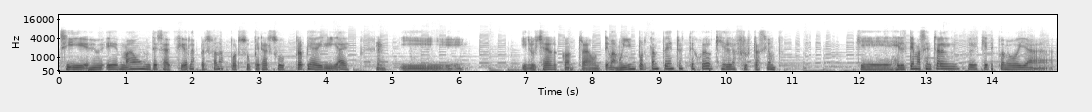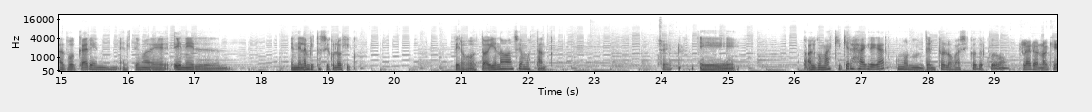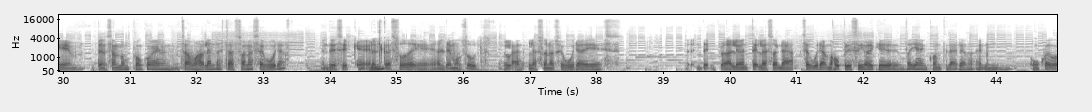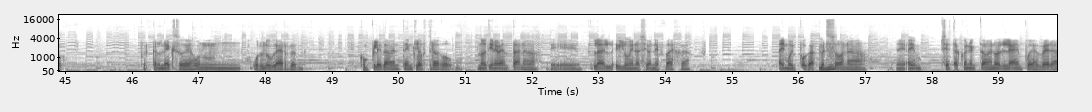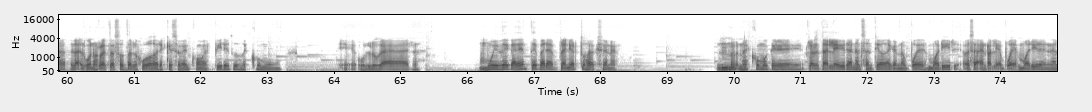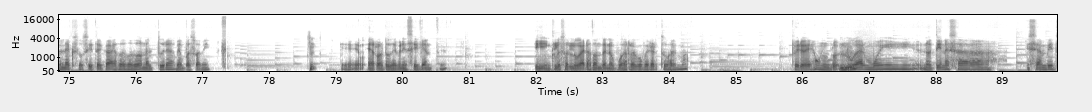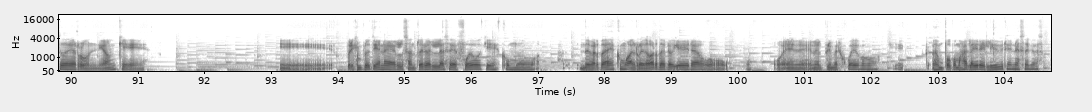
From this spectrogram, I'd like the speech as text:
Sí, es más un desafío a las personas por superar sus propias habilidades mm. y, y luchar contra un tema muy importante dentro de este juego que es la frustración que es el tema central que después me voy a advocar en el tema de en el en el ámbito psicológico pero todavía no avancemos tanto. Sí. Eh, algo más que quieras agregar como dentro de los básicos del juego claro no que pensando un poco en estábamos hablando de esta zona segura es decir que en el caso de el Demon Souls la, la zona segura es probablemente la zona segura más opresiva que vayas a encontrar en un, juego. Porque el Nexo es un, lugar completamente enclaustrado, no tiene ventanas, eh, la iluminación es baja, hay muy pocas personas, eh, si estás conectado en online puedes ver algunos retrasos de los jugadores que se ven como espíritus, es como eh, un lugar muy decadente para planear tus acciones. No, es como que, claro, te alegra en el sentido de que no puedes morir, o sea, en realidad puedes morir en el nexo si te caes desde una altura, me pasó a mí. Eh, error de principiante. E incluso en lugares donde no puedes recuperar tus almas. Pero es un lugar muy... no tiene esa, ese ámbito de reunión que... Eh, por ejemplo, tiene el santuario del enlace de fuego que es como de verdad es como alrededor de la hoguera o, en, el primer juego, es un poco más al aire libre en ese caso.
